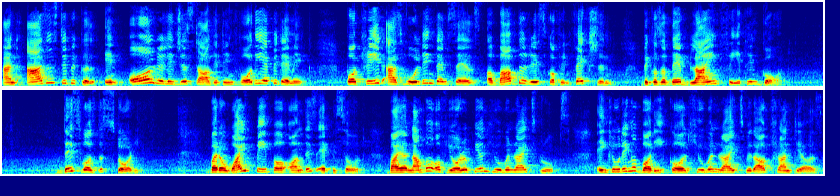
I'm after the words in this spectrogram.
And as is typical in all religious targeting for the epidemic, portrayed as holding themselves above the risk of infection because of their blind faith in God. This was the story but a white paper on this episode by a number of European human rights groups, including a body called Human Rights Without Frontiers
